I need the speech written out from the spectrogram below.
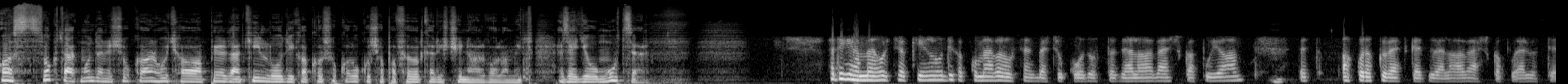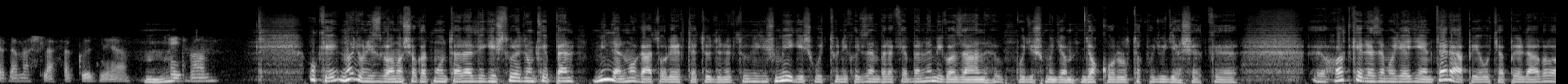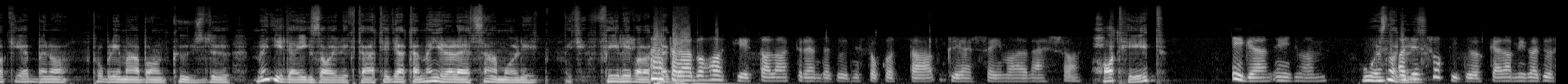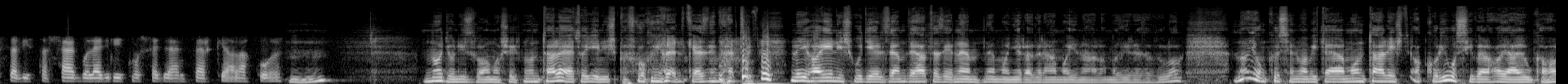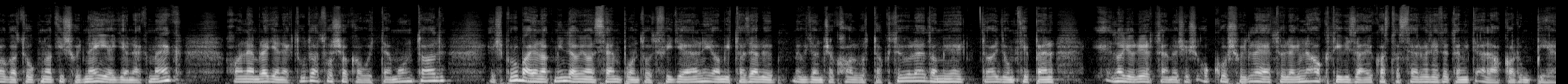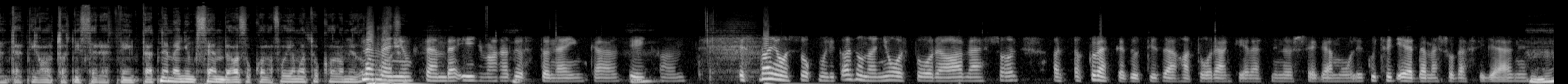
Azt szokták mondani sokan, hogy ha például kínlódik, akkor sokkal okosabb, ha föl kell is csinál valamit. Ez egy jó módszer? Hát igen, mert hogyha kínlódik, akkor már valószínűleg becsukódott az elalvás kapuja, hm. tehát akkor a következő elalvás kapu előtt érdemes lefeküdnie. Uh-huh. Így van. Oké, okay, nagyon izgalmasakat mondtál eddig, és tulajdonképpen minden magától értetődőnek tűnik, és mégis úgy tűnik, hogy az emberek ebben nem igazán, hogy is mondjam, gyakorlottak vagy ügyesek. Hadd kérdezem, hogy egy ilyen terápia, hogyha például valaki ebben a problémában küzdő, mennyi ideig zajlik? Tehát egyáltalán mennyire lehet számolni? Egy fél év alatt? Általában hat hét alatt rendeződni szokott a klienseim alvása. Hat hét? Igen, így van. Hú, ez nagyon Azért sok idő kell, amíg az összevisszaságból egy ritmus, egy rendszer kialakul. Uh-huh. Nagyon izgalmas, hogy mondtál. Lehet, hogy én is be fogok jelentkezni, mert néha én is úgy érzem, de hát azért nem, nem annyira drámai nálam azért ez a dolog. Nagyon köszönöm, amit elmondtál, és akkor jó szívvel ajánlunk a hallgatóknak is, hogy ne ijedjenek meg, hanem legyenek tudatosak, ahogy te mondtad, és próbáljanak minden olyan szempontot figyelni, amit az előbb ugyancsak hallottak tőled, ami tulajdonképpen nagyon értelmes és okos, hogy lehetőleg ne aktivizáljuk azt a szervezetet, amit el akarunk pihentetni, altatni szeretnénk. Tehát ne menjünk szembe azokkal a folyamatokkal, ami az Nem menjünk szembe, így van, az ösztöneinkkel, hmm. így van. És nagyon sok múlik azon a 8 óra alváson, az a következő 16 óránk életminősége múlik, úgyhogy érdemes odafigyelni. Uh-huh.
